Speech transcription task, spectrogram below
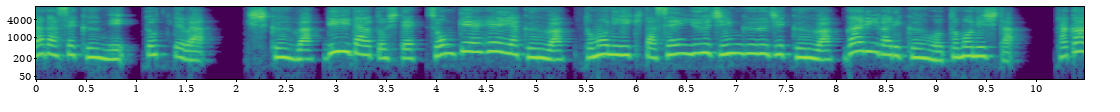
長瀬くんにとっては、岸くんはリーダーとして尊敬平野くんは共に生きた戦友神宮寺くんはガリガリくんを共にした。高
